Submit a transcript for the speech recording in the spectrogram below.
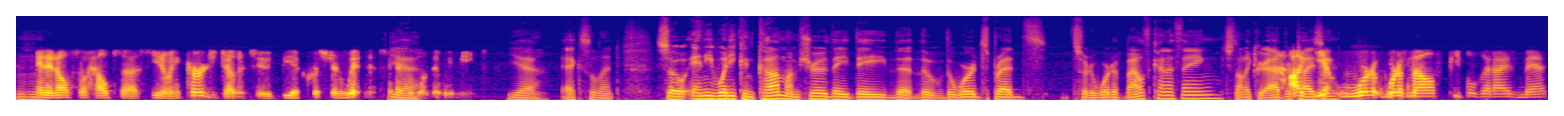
Mhm. and it also helps us, you know, encourage each other to be a Christian witness to Yeah. everyone that we meet. Yeah, excellent. So anybody can come. I'm sure they, they the, the, the word spreads sort of word of mouth kind of thing. It's not like you're Uh, advertising. yeah, word word of mouth. People that I've met,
